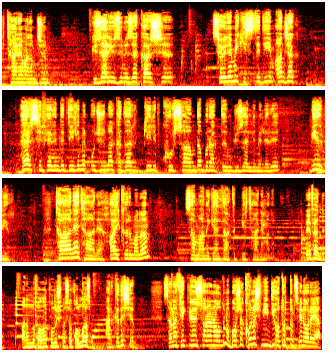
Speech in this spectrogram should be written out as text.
Bir tanem hanımcığım, güzel yüzünüze karşı söylemek istediğim ancak her seferinde dilimin ucuna kadar gelip kursağımda bıraktığım güzellemeleri bir bir, tane tane haykırmanın zamanı geldi artık bir tanem hanım. Beyefendi, hanımlı falan konuşmasak olmaz mı? Arkadaşım, sana fikrini soran oldu mu? Boşa konuşmayayım diye oturttum seni oraya.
